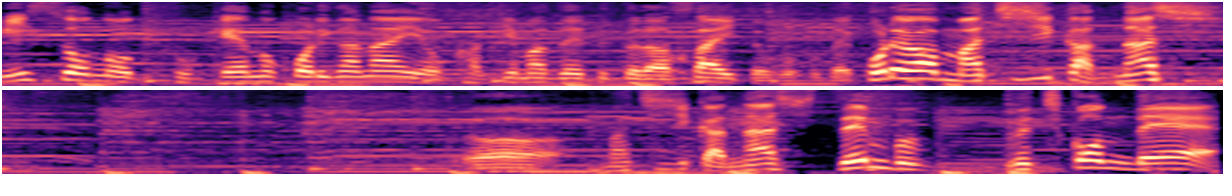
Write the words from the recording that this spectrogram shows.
味噌の溶け残りがないようかき混ぜてくださいということで、これは待ち時間なしうん、待ち時間なし。全部ぶち込んで、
